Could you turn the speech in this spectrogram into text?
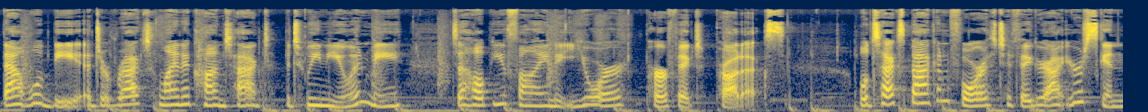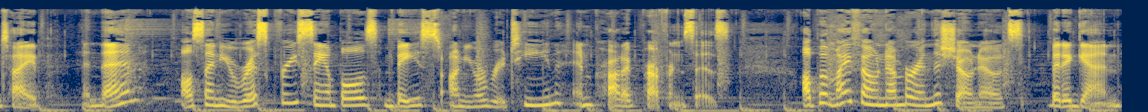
that will be a direct line of contact between you and me to help you find your perfect products. We'll text back and forth to figure out your skin type, and then I'll send you risk free samples based on your routine and product preferences. I'll put my phone number in the show notes, but again,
